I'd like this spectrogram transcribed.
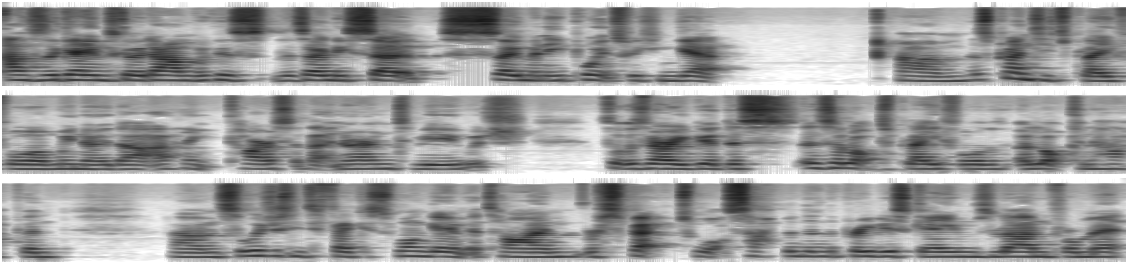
as the games go down because there's only so so many points we can get. Um, there's plenty to play for, and we know that. I think Kara said that in her interview, which I thought was very good. There's there's a lot to play for. A lot can happen. Um, so we just need to focus one game at a time, respect what's happened in the previous games, learn from it.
